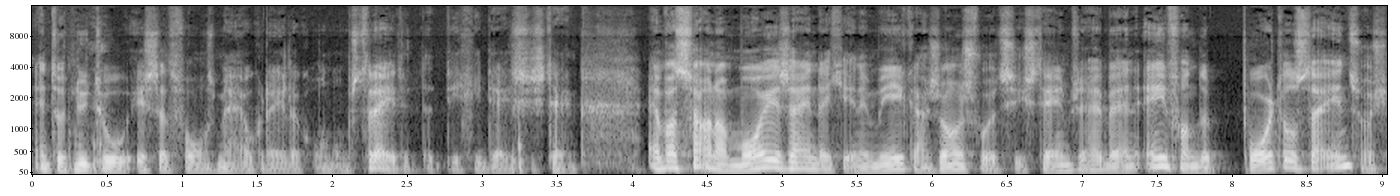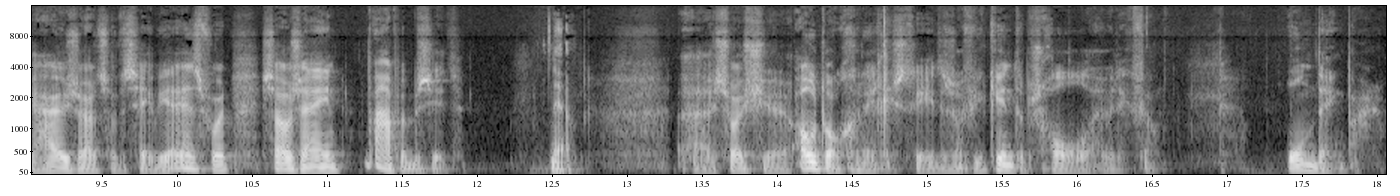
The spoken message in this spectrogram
En tot nu toe is dat volgens mij ook redelijk onomstreden, het DigiD-systeem. En wat zou nou mooier zijn dat je in Amerika zo'n soort systeem zou hebben... en een van de portals daarin, zoals je huisarts of het CBR enzovoort... zou zijn wapenbezit. Ja. Uh, zoals je auto geregistreerd is of je kind op school, weet ik veel. Ondenkbaar.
